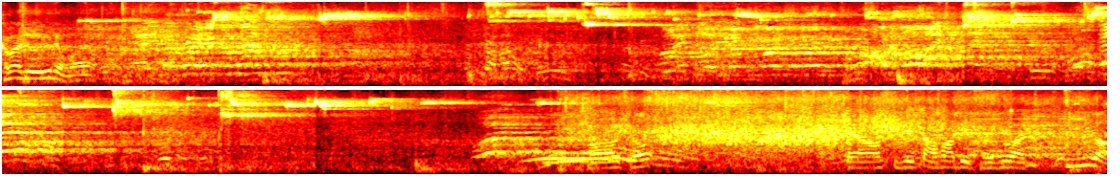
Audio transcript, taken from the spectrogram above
裁判觉得大花臂投出了第一个。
